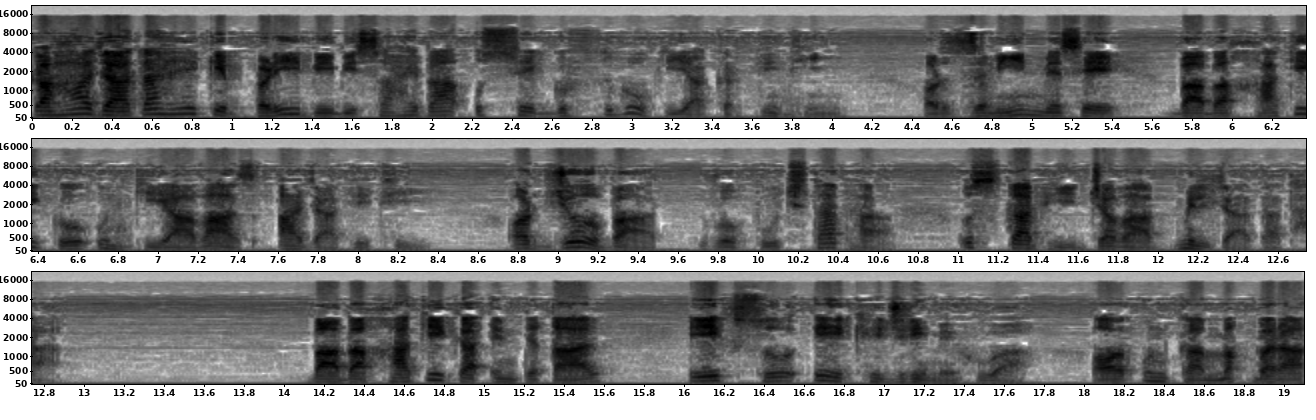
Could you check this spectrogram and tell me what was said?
कहा जाता है कि बड़ी बीबी साहिबा उससे गुफ्तगु किया करती थीं और ज़मीन में से बाबा खाकी को उनकी आवाज़ आ जाती थी और जो बात वो पूछता था, उसका भी जवाब मिल जाता था। बाबा खाकी का इंतकाल 101 हिजरी में हुआ और उनका मकबरा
